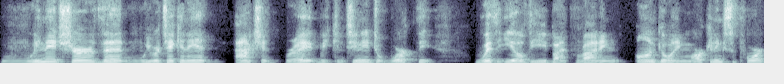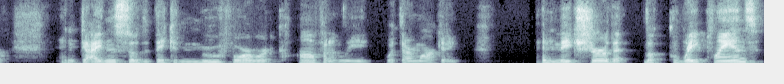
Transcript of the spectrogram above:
we made sure that we were taking action, right? We continued to work the with ELV by providing ongoing marketing support and guidance so that they could move forward confidently with their marketing and make sure that look great plans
